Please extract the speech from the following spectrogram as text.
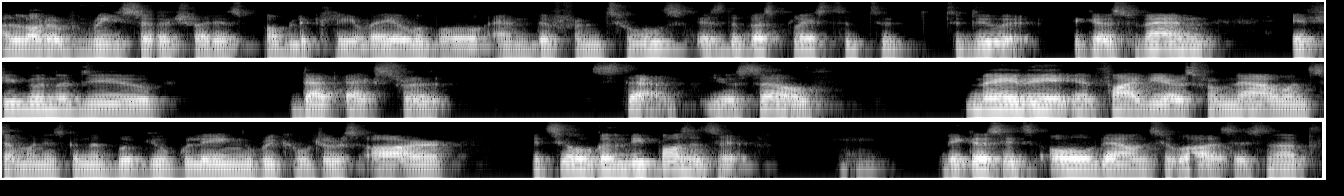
a lot of research that is publicly available and different tools is the best place to, to, to do it because then if you're going to do that extra step yourself, maybe in five years from now, when someone is going to be Googling recruiters are, it's all going to be positive mm-hmm. because it's all down to us. It's not,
